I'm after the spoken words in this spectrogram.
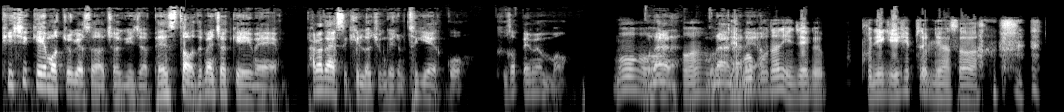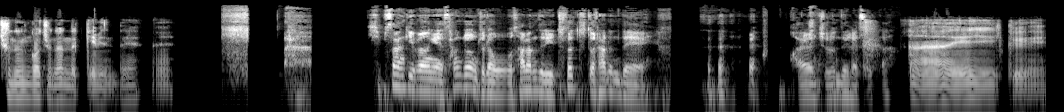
PC Gamer 쪽에서 저기 저 best adventure game에 파라다이스 킬러 준 게 좀 특이했고 그거 빼면 뭐 뭐 무난- 어, 무난하네요. 대부분은 이제 그 분위기에 휩쓸려서 주는 거 주는 느낌인데 예. 13기병에 상점 주라고 사람들이 투덜투덜 하는데 과연 주는 데가 있을까? 아, 이, 그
